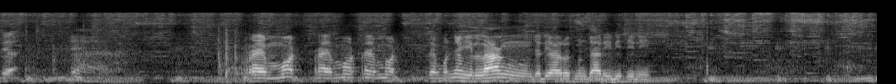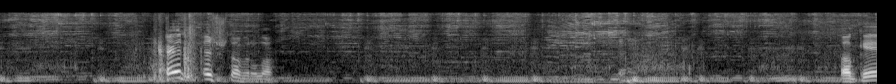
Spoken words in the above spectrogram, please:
Ya. Remote, remote, remote. Remote-nya hilang, jadi harus mencari di sini. Eh, astagfirullah. Oke,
